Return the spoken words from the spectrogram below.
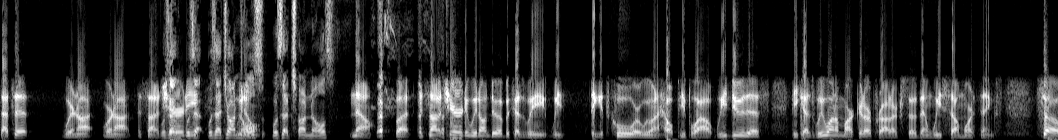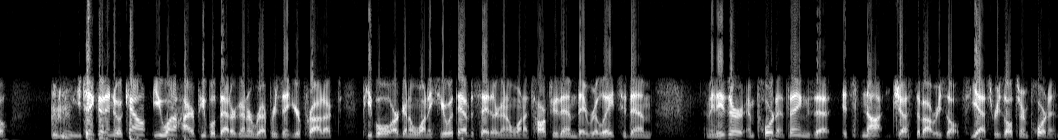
That's it. We're not. We're not. It's not a Was that, charity. was that was that John We Knowles? Was that John Knowles? No, but it's not a charity. We don't do it because we we think it's cool or we want to help people out. We do this because we want to market our products, so then we sell more things. So you take that into account. You want to hire people that are going to represent your product. People are going to want to hear what they have to say. They're going to want to talk to them. They relate to them. I mean, these are important things that it's not just about results. Yes, results are important,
